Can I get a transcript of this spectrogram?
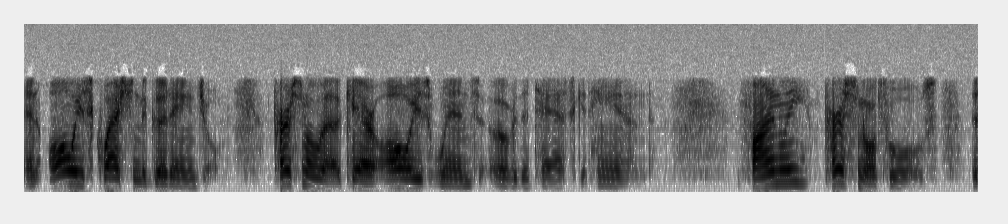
and always question the good angel. Personal uh, care always wins over the task at hand. Finally, personal tools. The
